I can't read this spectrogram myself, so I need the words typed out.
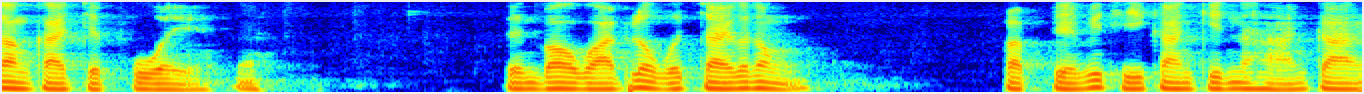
ร่างกายเจ็บป่วยนะ เป็นเบาหวานเป็นโรคหัวใจก็ต้องปรับเปลี่ยนวิธีการกินอาหารการ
